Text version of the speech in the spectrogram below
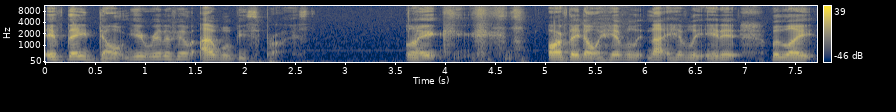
if they don't get rid of him, I will be surprised. Like, or if they don't heavily, not heavily edit, but like,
